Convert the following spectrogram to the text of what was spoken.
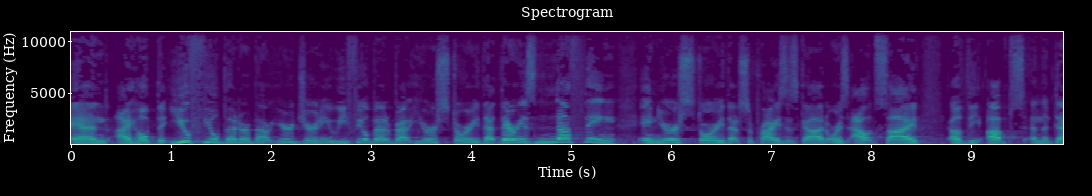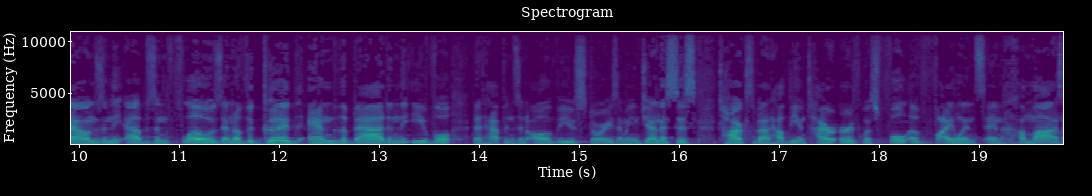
And I hope that you feel better about your journey. We feel better about your story. That there is nothing in your story that surprises God or is outside of the ups and the downs and the ebbs and flows and of the good and the bad and the evil that happens in all of these stories. I mean, Genesis talks about how the entire earth was full of violence and Hamas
